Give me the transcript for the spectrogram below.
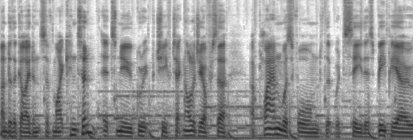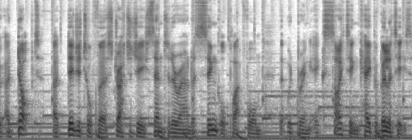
Under the guidance of Mike Hinton, its new Group Chief Technology Officer, a plan was formed that would see this BPO adopt a digital first strategy centred around a single platform that would bring exciting capabilities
